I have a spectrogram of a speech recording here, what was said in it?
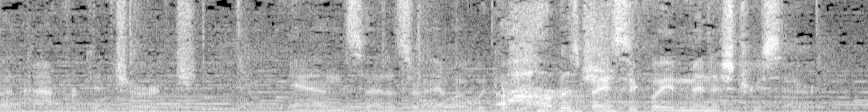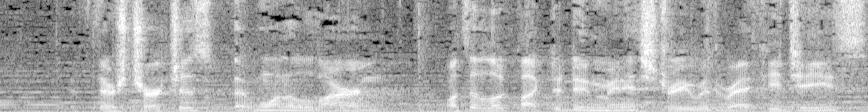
an African church and said, is there any way we could A hub is basically a ministry center. There's churches that want to learn what's it look like to do ministry with refugees,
